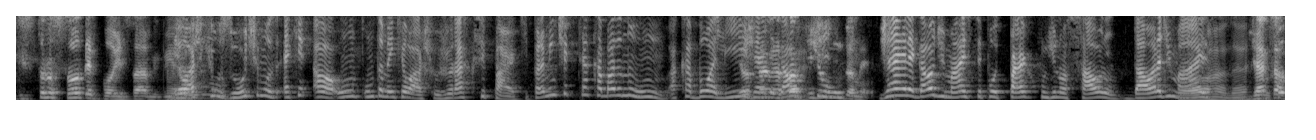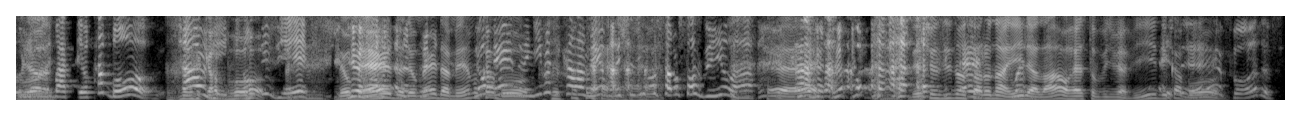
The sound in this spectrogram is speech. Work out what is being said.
destroçou depois, sabe? Eu acho que os últimos. É que, ó, um, um também que eu acho, o Jurassic Park. Pra mim tinha que ter acabado no 1. Acabou ali, Eu, já é eu legal. já, um também. já é legal demais ter pô, parque com dinossauro, da hora demais. Porra, né? Já acabou, Todo clones. se bateu, acabou. Tchau, gente. Acabou. Vamos viver. Deu merda, deu merda mesmo, Deu acabou. merda, ninguém vai ficar lá mesmo, deixa os dinossauros sozinhos lá. É, deixa os dinossauros É, na mas- ilha lá, o resto vive a vida e acabou. É, foda-se.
